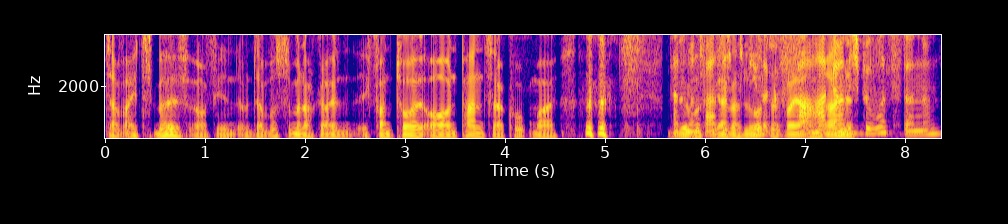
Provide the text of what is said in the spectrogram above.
da war ich zwölf irgendwie und da wusste man noch gar nicht, ich fand toll, oh, ein Panzer, guck mal. Also Wir man wussten gar sich nicht, was dieser los, das war ja am Gefahr gar Rande, nicht bewusst dann. Ne?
